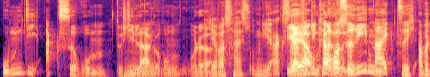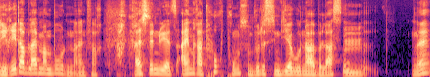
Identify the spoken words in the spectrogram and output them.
um die Achse rum durch die Lagerung, oder? Mm, Ja, was heißt um die Achse? Ja, also ja, die also Karosserie l- neigt sich, aber die Räder bleiben am Boden einfach. heißt, wenn du jetzt ein Rad hochpumpst und würdest ihn diagonal belasten, Mhm. Ne?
